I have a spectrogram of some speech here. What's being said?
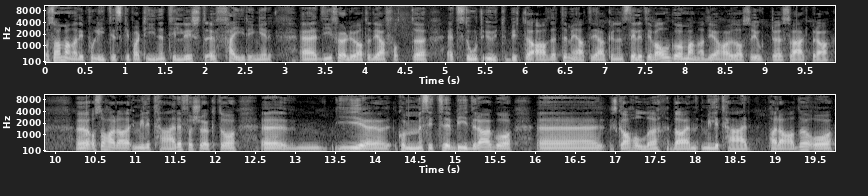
Og så har mange av de politiske partiene tillyst eh, feiringer. Eh, de føler jo at de har fått et stort utbytte av dette med at de har kunnet stille til valg, og mange av de har jo da også gjort det svært bra. Eh, og så har da militæret forsøkt å uh, i, uh, komme med sitt bidrag og skal holde da en militærparade og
